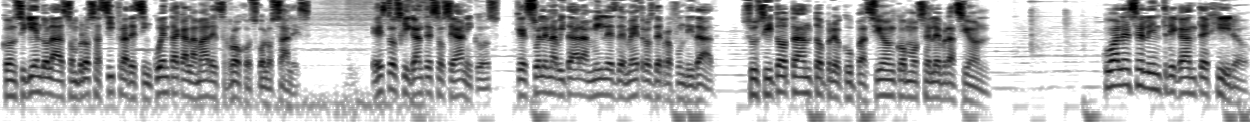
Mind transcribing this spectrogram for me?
consiguiendo la asombrosa cifra de 50 calamares rojos colosales. Estos gigantes oceánicos, que suelen habitar a miles de metros de profundidad, suscitó tanto preocupación como celebración. ¿Cuál es el intrigante giro?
